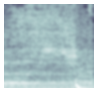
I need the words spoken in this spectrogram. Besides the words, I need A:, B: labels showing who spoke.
A: us.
